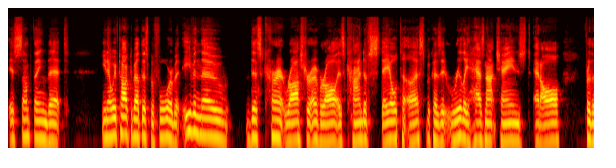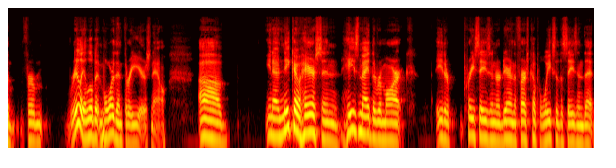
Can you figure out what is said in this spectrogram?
is something that, you know, we've talked about this before, but even though this current roster overall is kind of stale to us because it really has not changed at all for the for really a little bit more than three years now. Uh, you know, Nico Harrison, he's made the remark either preseason or during the first couple of weeks of the season that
